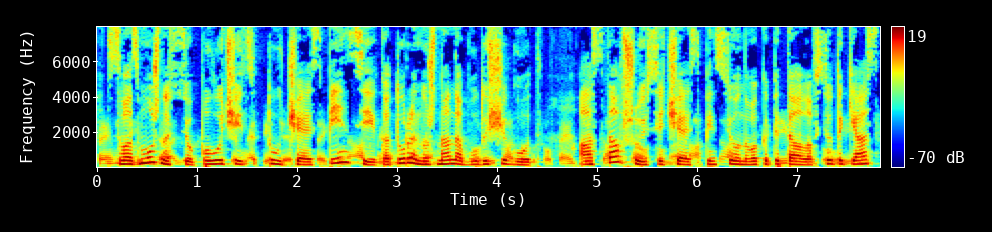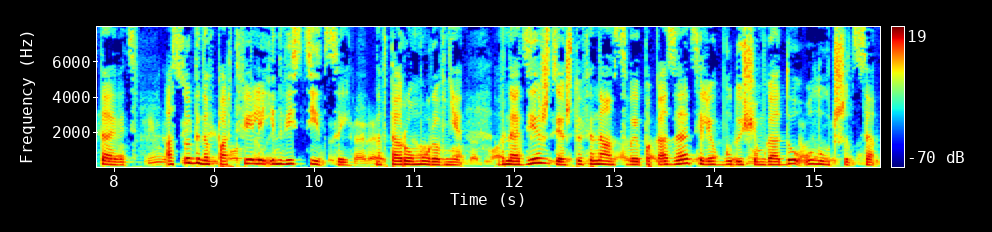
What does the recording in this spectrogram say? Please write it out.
с возможностью получить ту часть пенсии, которая нужна на будущий год, а оставшуюся часть пенсионного капитала все-таки оставить, особенно в портфеле инвестиций на втором уровне, в надежде, что финансовые показатели в будущем году улучшатся.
